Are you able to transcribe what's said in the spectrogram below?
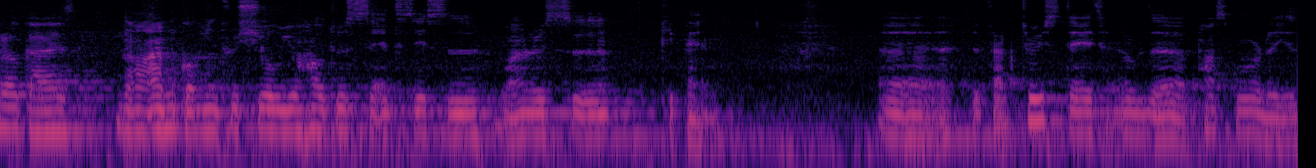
Hello guys, now I'm going to show you how to set this uh, wireless uh, keypad. Uh, the factory state of the password is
